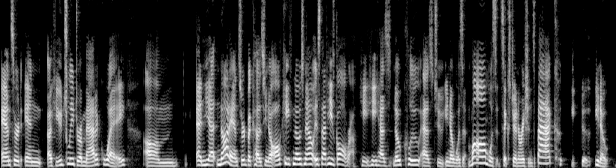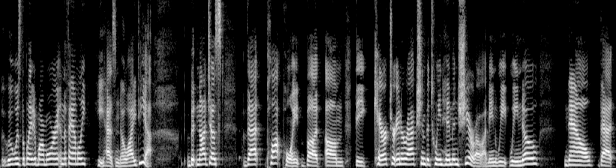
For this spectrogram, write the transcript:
answered in a hugely dramatic way um and yet not answered because you know all Keith knows now is that he's Galra. He he has no clue as to you know was it mom, was it six generations back, you know who was the Blade of Marmora in the family. He has no idea. But not just that plot point, but um the character interaction between him and Shiro. I mean, we we know now that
